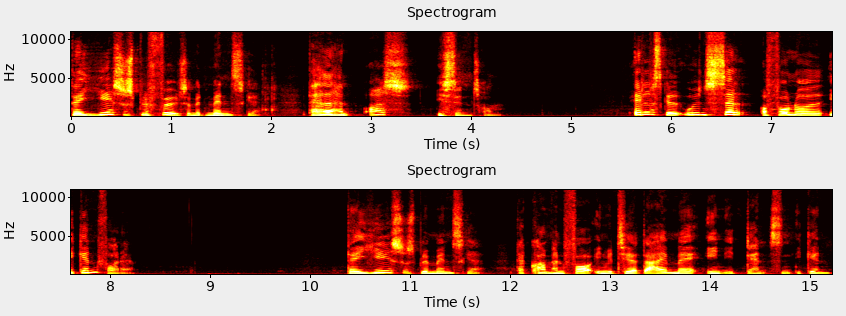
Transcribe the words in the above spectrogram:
Da Jesus blev født som et menneske, der havde han os i centrum. Elsket uden selv at få noget igen for det. Da Jesus blev menneske, der kom han for at invitere dig med ind i dansen igen.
